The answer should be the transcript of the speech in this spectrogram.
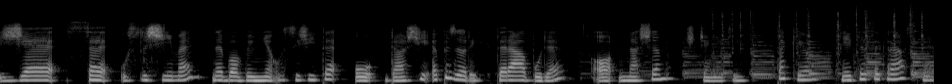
že se uslyšíme, nebo vy mě uslyšíte u další epizody, která bude o našem štěněti. Tak jo, mějte se krásně.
